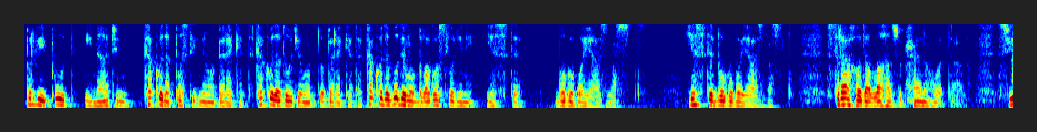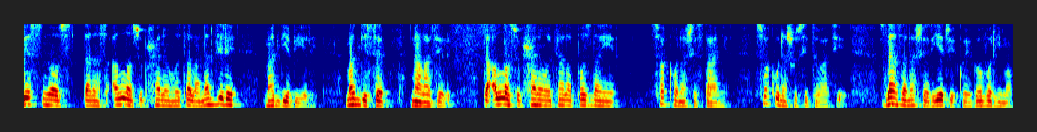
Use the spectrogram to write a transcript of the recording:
Prvi put i način kako da postignemo bereket, kako da dođemo do bereketa, kako da budemo blagoslovljeni, jeste bogobojaznost. Jeste bogobojaznost. Strah od Allaha subhanahu wa ta'ala. Svjesnost da nas Allah subhanahu wa ta'ala nadzire ma gdje bili, ma gdje se nalazili. Da Allah subhanahu wa ta'ala poznaje svako naše stanje, svaku našu situaciju. Zna za naše riječi koje govorimo,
